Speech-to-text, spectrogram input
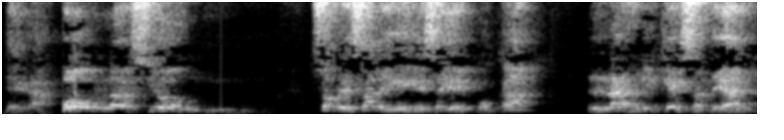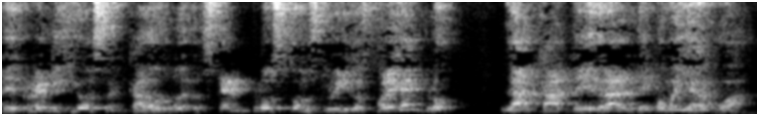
de la población. Sobresalen en esa época las riquezas de arte religioso en cada uno de los templos construidos. Por ejemplo, la Catedral de Comayagua,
